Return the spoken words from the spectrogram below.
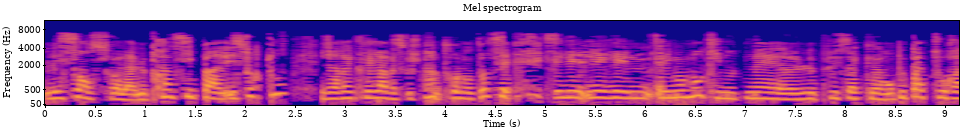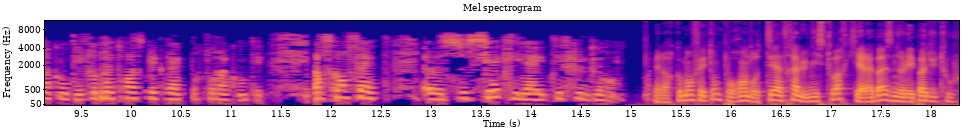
l'essence, voilà, le principal. Et surtout, j'arrêterai là parce que je parle trop longtemps, c'est les, les, les, les moments qui nous tenaient euh, le plus à cœur. On peut pas tout raconter, il faudrait trois spectacles pour tout raconter. Parce qu'en fait, euh, ce siècle, il a été fulgurant. Mais alors comment fait-on pour rendre théâtrale une histoire qui à la base ne l'est pas du tout?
